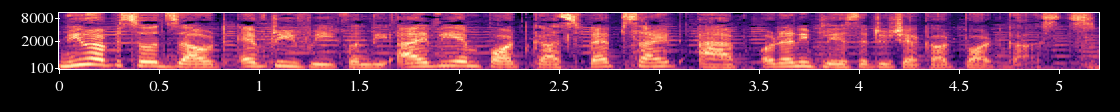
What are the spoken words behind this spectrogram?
New episodes out every week on the IVM Podcast website, app, or any place that you check out podcasts.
